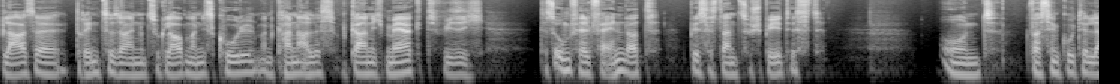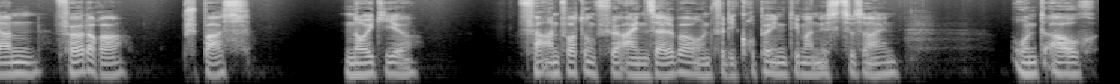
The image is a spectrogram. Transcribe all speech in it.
Blase drin zu sein und zu glauben, man ist cool, man kann alles und gar nicht merkt, wie sich das Umfeld verändert, bis es dann zu spät ist. Und was sind gute Lernförderer? Spaß, Neugier, Verantwortung für einen selber und für die Gruppe, in die man ist, zu sein. Und auch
